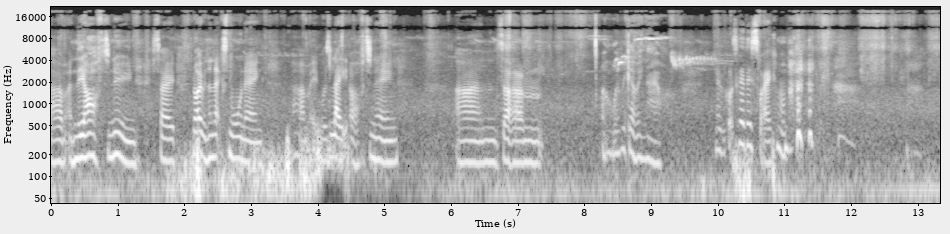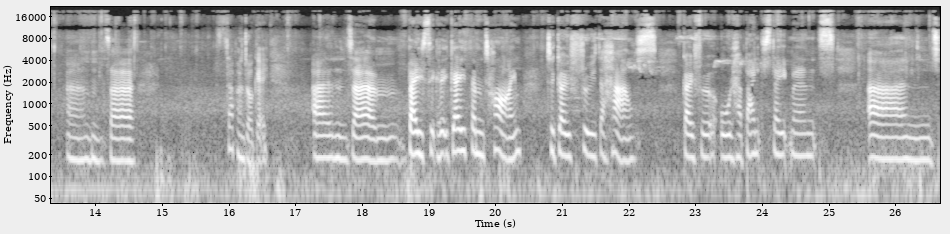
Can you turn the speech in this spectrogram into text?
um, and the afternoon. So not even the next morning. Um, it was late afternoon, and um, oh, where are we going now? No, we've got to go this way. Come on. and uh, step on doggy. And um, basically, it gave them time to go through the house, go through all her bank statements and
